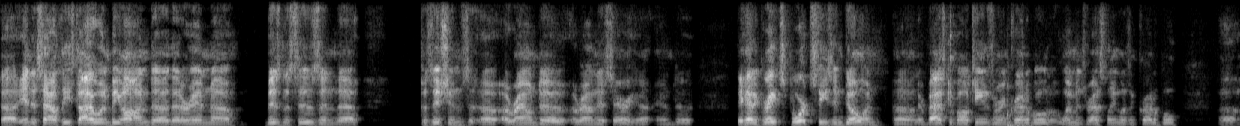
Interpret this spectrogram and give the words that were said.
into Southeast Iowa and beyond that are in businesses and positions uh, around uh, around this area, and uh, they had a great sports season going. Uh, their basketball teams were incredible. The women's wrestling was incredible. Uh,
